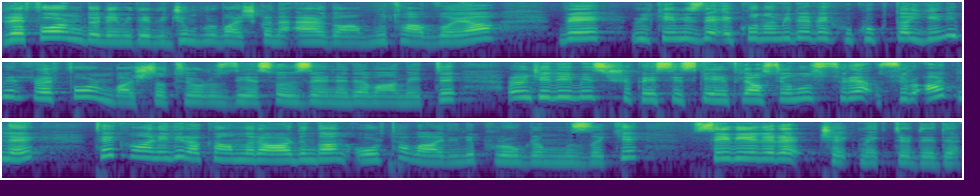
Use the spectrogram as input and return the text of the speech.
Reform dönemi dedi Cumhurbaşkanı Erdoğan bu tabloya ve ülkemizde ekonomide ve hukukta yeni bir reform başlatıyoruz diye sözlerine devam etti. Önceliğimiz şüphesiz ki enflasyonu süratle tek haneli rakamları ardından orta vadeli programımızdaki seviyelere çekmektir dedi.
